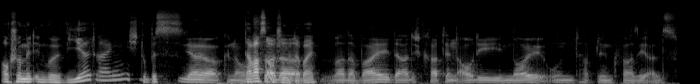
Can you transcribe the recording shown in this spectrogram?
auch schon mit involviert eigentlich? Du bist. Ja, ja, genau. Da warst du Ich auch schon war mit da- dabei? War dabei, da hatte ich gerade den Audi neu und habe den quasi als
